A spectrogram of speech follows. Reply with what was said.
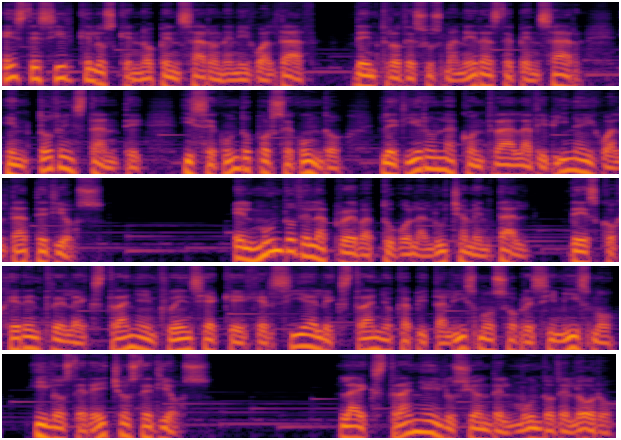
Es decir, que los que no pensaron en igualdad, dentro de sus maneras de pensar, en todo instante y segundo por segundo, le dieron la contra a la divina igualdad de Dios. El mundo de la prueba tuvo la lucha mental de escoger entre la extraña influencia que ejercía el extraño capitalismo sobre sí mismo y los derechos de Dios. La extraña ilusión del mundo del oro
